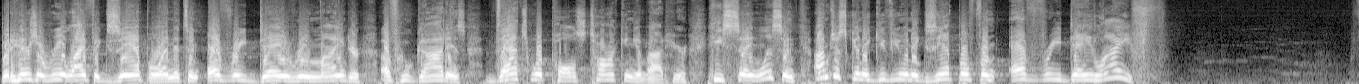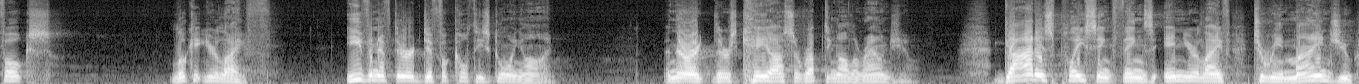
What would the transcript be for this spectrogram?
But here's a real life example, and it's an everyday reminder of who God is. That's what Paul's talking about here. He's saying, listen, I'm just going to give you an example from everyday life. Folks, Look at your life. Even if there are difficulties going on and there are, there's chaos erupting all around you, God is placing things in your life to remind you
